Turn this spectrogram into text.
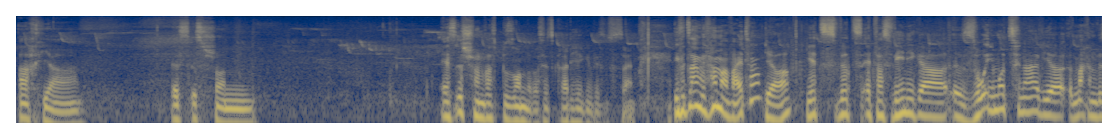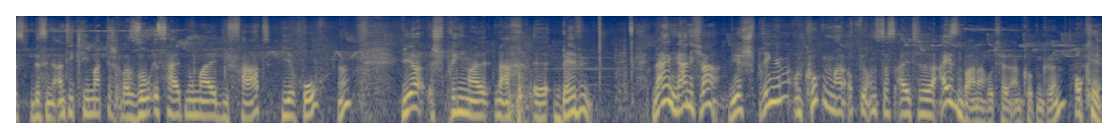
Ach ja, es ist schon. Es ist schon was Besonderes, jetzt gerade hier gewesen zu sein. Ich würde sagen, wir fahren mal weiter. Ja. Jetzt wird es etwas weniger äh, so emotional. Wir machen das ein bisschen antiklimaktisch, aber so ist halt nun mal die Fahrt hier hoch. Ne? Wir springen mal nach äh, Bellevue. Nein, gar nicht wahr. Wir springen und gucken mal, ob wir uns das alte Eisenbahnerhotel angucken können. Okay.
